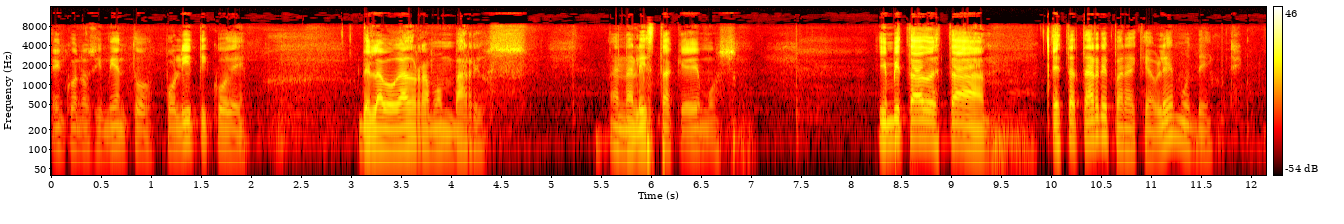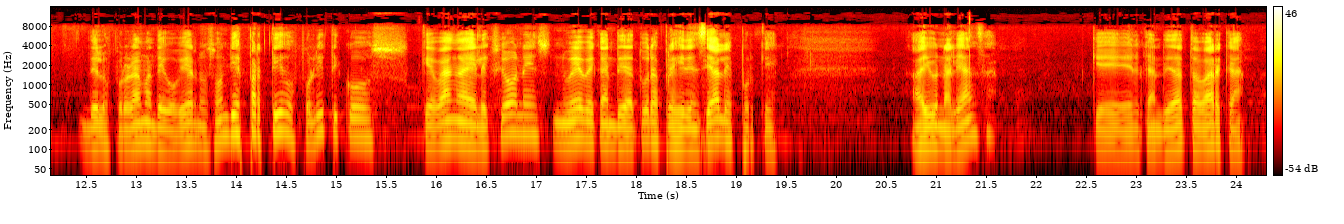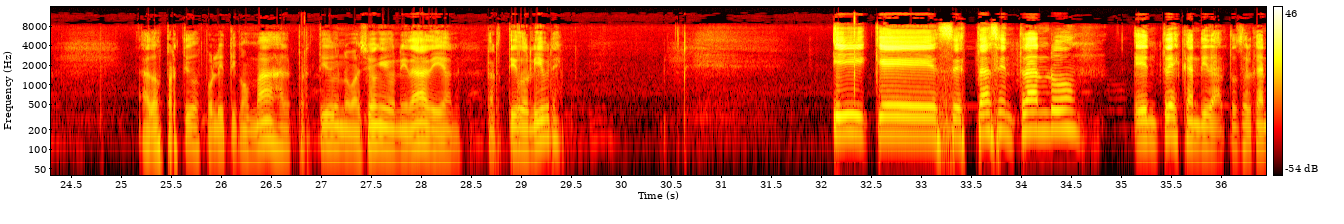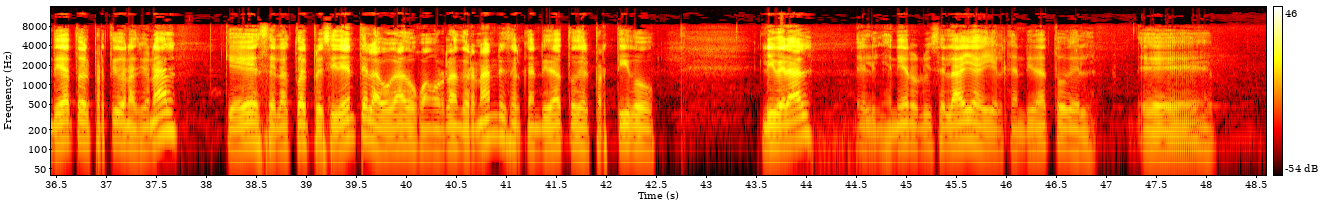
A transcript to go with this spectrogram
en conocimiento político de, del abogado Ramón Barrios, analista que hemos invitado esta esta tarde para que hablemos de, de los programas de gobierno. Son 10 partidos políticos que van a elecciones, 9 candidaturas presidenciales porque hay una alianza que el candidato abarca a dos partidos políticos más, al Partido Innovación y Unidad y al Partido Libre. Y que se está centrando en tres candidatos. El candidato del Partido Nacional, que es el actual presidente, el abogado Juan Orlando Hernández, el candidato del Partido Liberal, el ingeniero Luis Zelaya y el candidato del eh,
